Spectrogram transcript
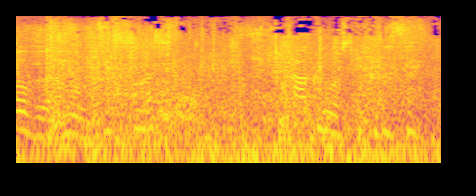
勝負はもう決しました。覚悟してください。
